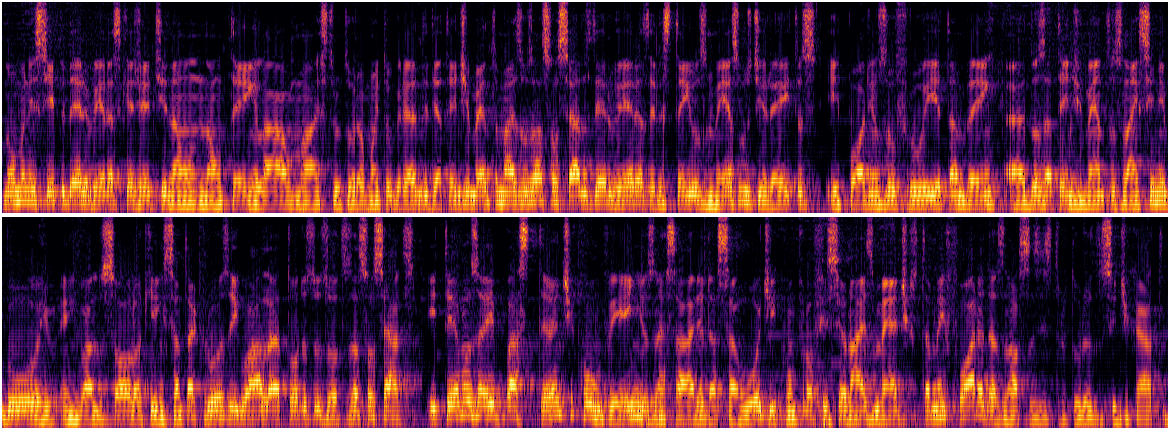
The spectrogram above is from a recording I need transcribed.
No município de Herveiras, que a gente não, não tem lá uma estrutura muito grande de atendimento, mas os associados de Herveiras, eles têm os mesmos direitos e podem usufruir também uh, dos atendimentos lá em Sinibu, em, em Vale do Sol, aqui em Santa Cruz, igual a todos os outros associados. E temos aí bastante convênios nessa área da saúde com profissionais médicos também fora das nossas estruturas do sindicato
